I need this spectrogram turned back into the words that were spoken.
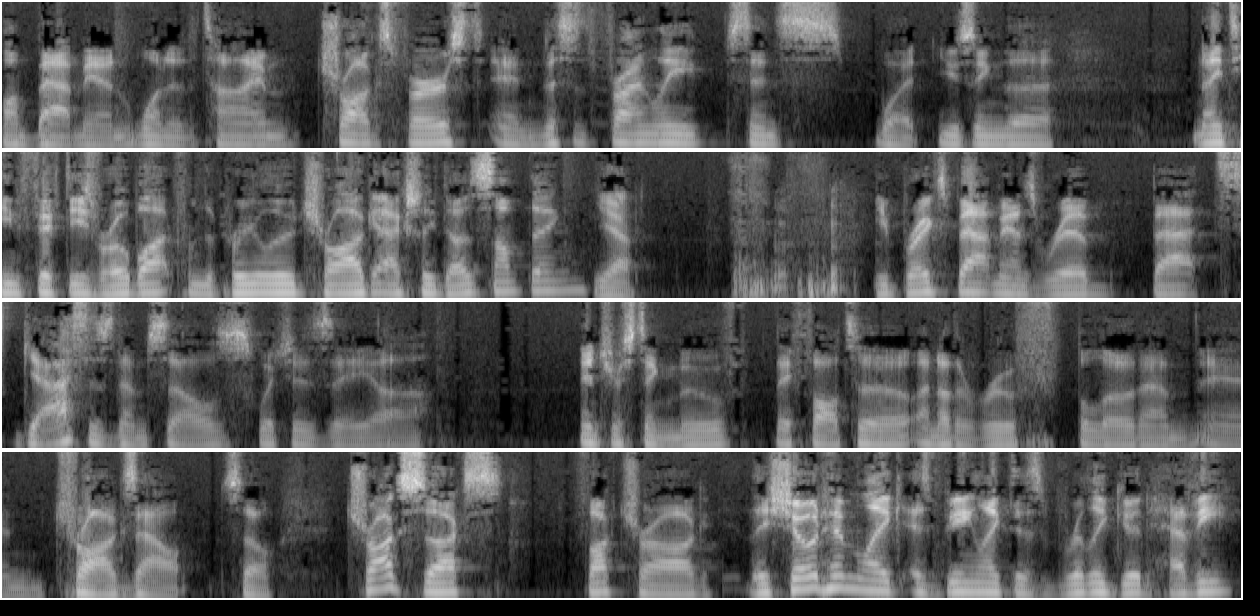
on Batman one at a time. Trog's first, and this is finally since what using the 1950s robot from the Prelude. Trog actually does something. Yeah. He breaks Batman's rib. Bats gases themselves, which is a uh, interesting move. They fall to another roof below them, and Trog's out. So Trog sucks. Fuck Trog. They showed him like as being like this really good heavy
